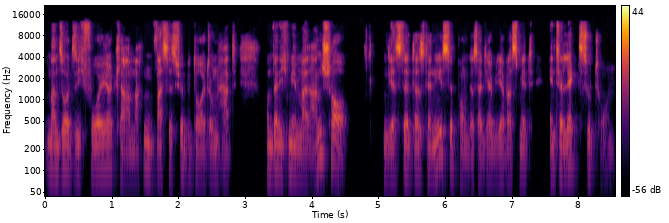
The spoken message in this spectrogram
man sollte sich vorher klar machen, was es für Bedeutung hat. Und wenn ich mir mal anschaue, und jetzt das ist der nächste Punkt, das hat ja wieder was mit Intellekt zu tun.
